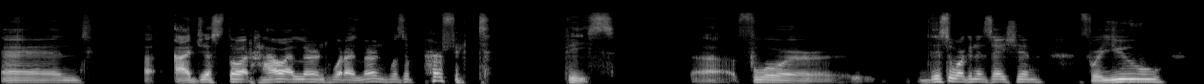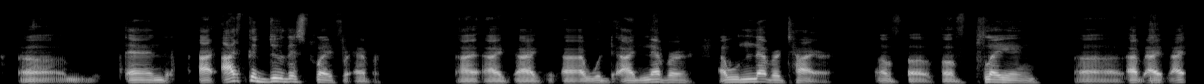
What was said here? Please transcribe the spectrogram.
And I just thought how I learned what I learned was a perfect piece uh, for this organization, for you, um, and I, I could do this play forever. I, I, I, I would, I never, I will never tire of of, of playing. Uh, I, I,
